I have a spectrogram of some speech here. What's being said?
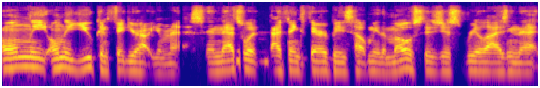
only only you can figure out your mess and that's what mm-hmm. i think therapy has helped me the most is just realizing that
